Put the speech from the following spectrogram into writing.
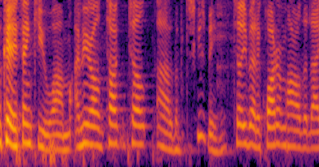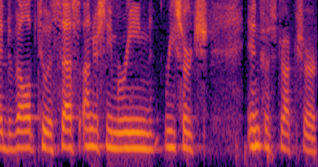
Okay, thank you. Um, I'm here. I'll talk, tell, uh, excuse me, tell you about a quadrant model that I developed to assess undersea marine research infrastructure.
